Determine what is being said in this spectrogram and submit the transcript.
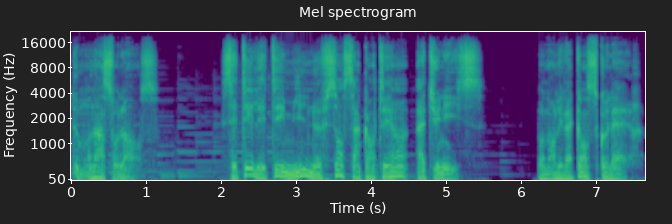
de mon insolence. C'était l'été 1951 à Tunis, pendant les vacances scolaires,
